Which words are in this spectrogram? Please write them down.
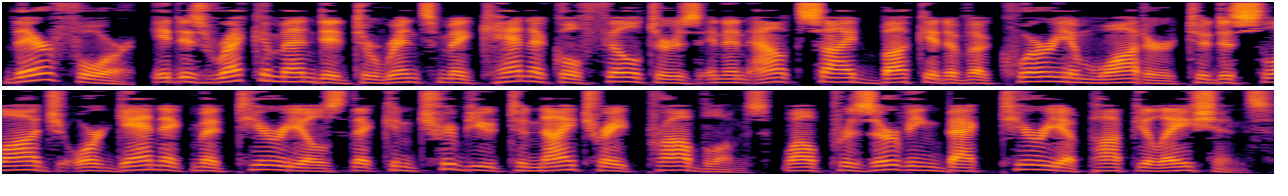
Therefore, it is recommended to rinse mechanical filters in an outside bucket of aquarium water to dislodge organic materials that contribute to nitrate problems, while preserving bacteria populations.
